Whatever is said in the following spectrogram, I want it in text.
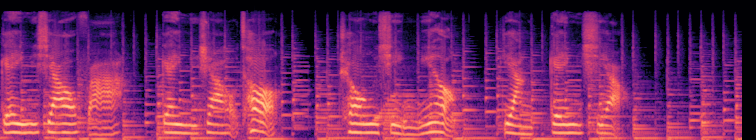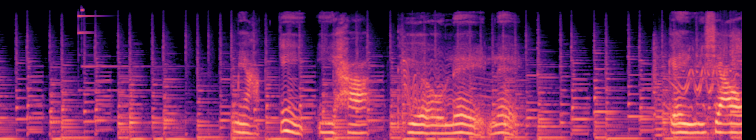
金小花，金小草，穷时鸟，叫金小。名字一下叫累累，金小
